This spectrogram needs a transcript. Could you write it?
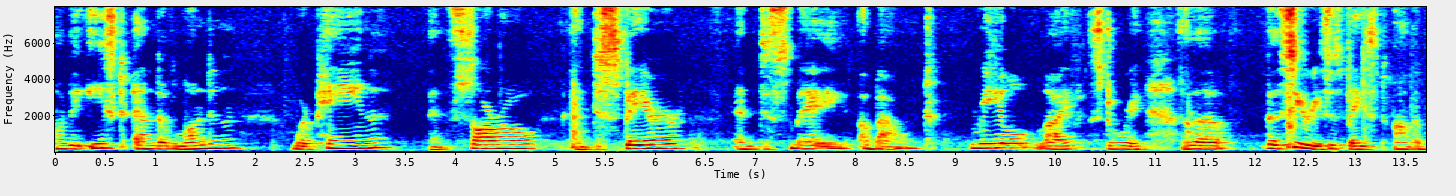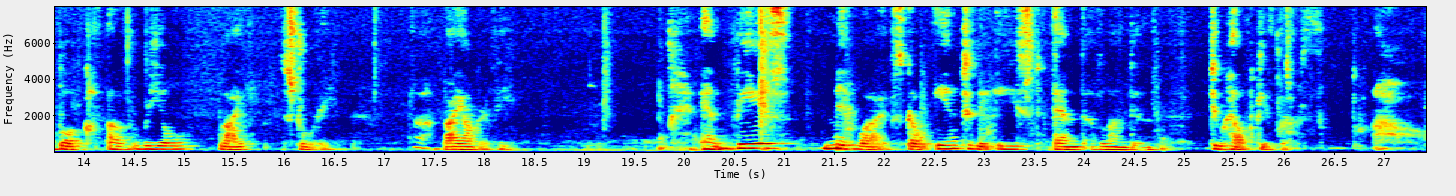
On the east end of London, where pain and sorrow and despair and dismay abound. Real life story. The, the series is based on a book of real life story, uh, biography. And these midwives go into the east end of London to help give birth. Oh,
